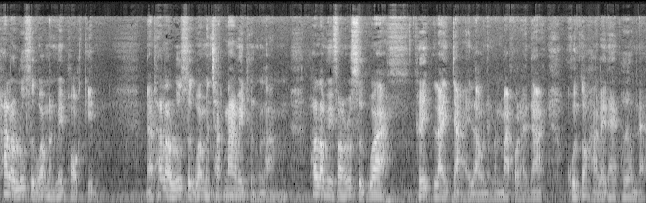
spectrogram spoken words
ถ้าเรารู้สึกว่ามันไม่พอกินนะถ้าเรารู้สึกว่ามันชักหน้าไม่ถึงหลัง ถ้าเรามีความรู้สึกว่า เฮ้ยรายจ่ายเราเนี่ยมันมากกว่ารายได้ คุณต้องหารายได้เพิ่มนะ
